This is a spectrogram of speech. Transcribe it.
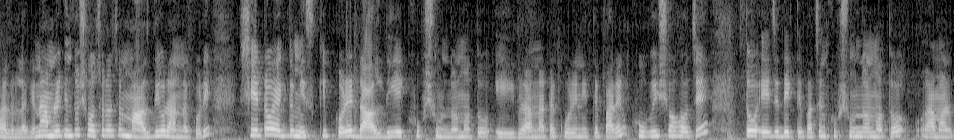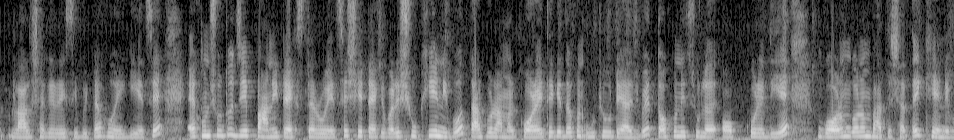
ভালো লাগে না। আমরা কিন্তু সচরাচর মাছ দিয়েও রান্না করি। সেটাও একদম স্কিপ করে ডাল দিয়ে খুব সুন্দর মতো এই রান্নাটা করে নিতে পারেন। খুবই সহজে। তো এই যে দেখতে পাচ্ছেন খুব সুন্দর মতো আমার লাল শাকের রেসিপিটা হয়ে গিয়েছে। এখন শুধু যে পানিটা এক্সট্রা রয়েছে সেটা একেবারে শুকিয়ে নিব। তারপর আমার কড়াই থেকে যখন উঠে উঠে আসবে তখনই চুলায় অফ করে দিয়ে গরম গরম ভাতের সাথে খেয়ে নেব।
